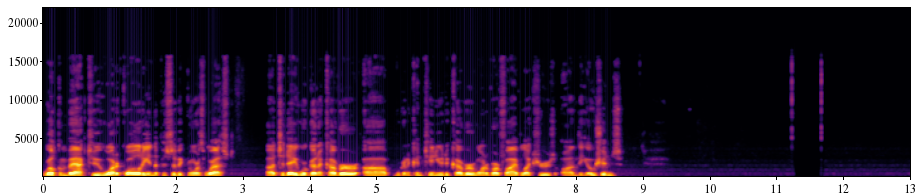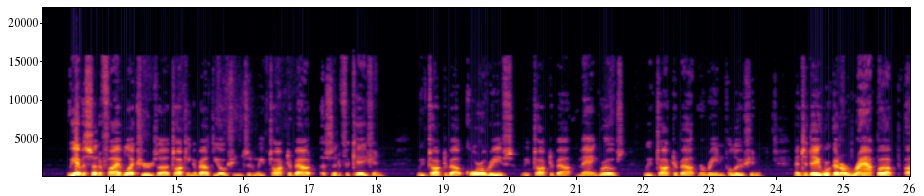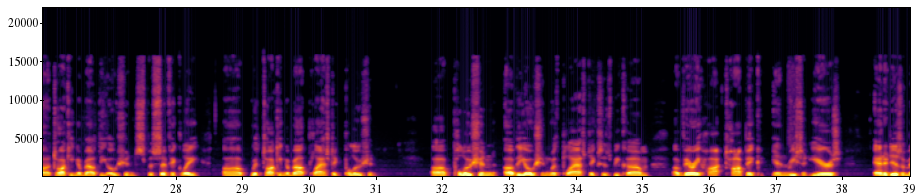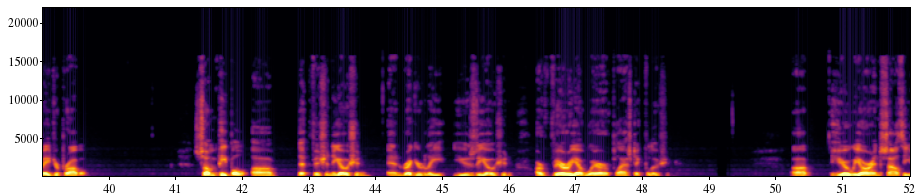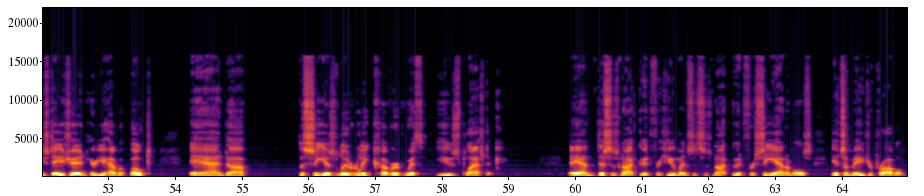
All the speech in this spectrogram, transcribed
Welcome back to Water Quality in the Pacific Northwest. Uh, today we're going to cover, uh, we're going to continue to cover one of our five lectures on the oceans. We have a set of five lectures uh, talking about the oceans and we've talked about acidification, we've talked about coral reefs, we've talked about mangroves, we've talked about marine pollution, and today we're going to wrap up uh, talking about the oceans specifically uh, with talking about plastic pollution. Uh, pollution of the ocean with plastics has become a very hot topic in recent years, and it is a major problem. Some people uh, that fish in the ocean and regularly use the ocean are very aware of plastic pollution. Uh, here we are in Southeast Asia, and here you have a boat, and uh, the sea is literally covered with used plastic. And this is not good for humans. This is not good for sea animals. It's a major problem.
